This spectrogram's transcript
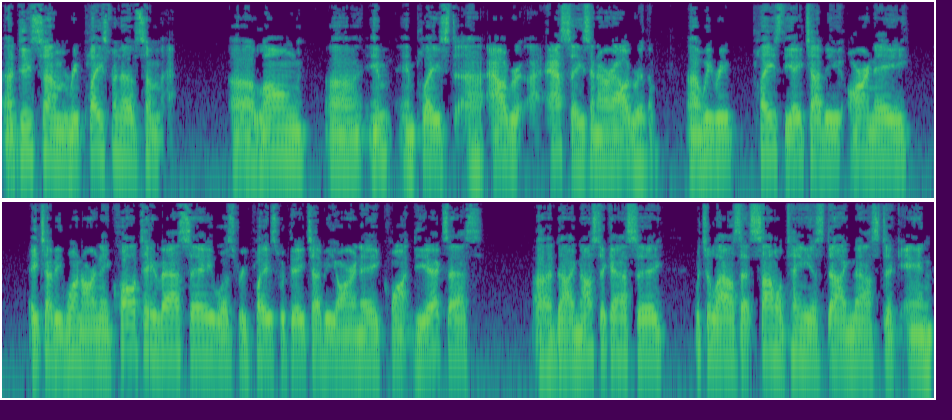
uh do some replacement of some uh, long uh, in, in placed algor- assays in our algorithm. we replaced the HIV RNA, HIV1 RNA qualitative assay was replaced with the HIV RNA Quant DX uh, diagnostic assay, which allows that simultaneous diagnostic and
